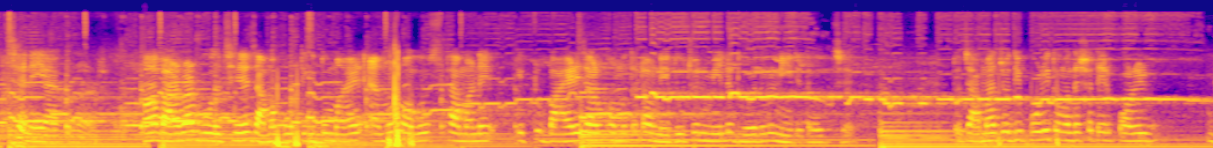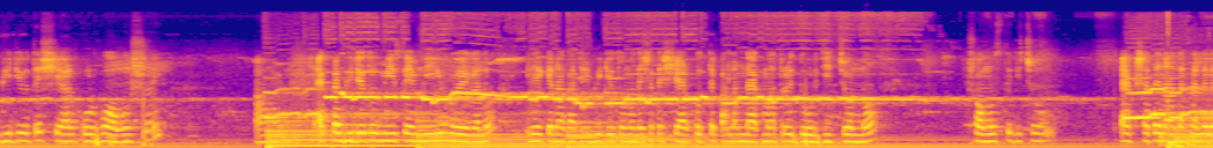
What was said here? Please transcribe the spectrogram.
ইচ্ছে নেই এখন আর। মা বারবার বলছে জামা পরতে, কিন্তু মায়ের এমন অবস্থা মানে একটু বাইরে যাওয়ার ক্ষমতাটাও নেই, দুজন মিলে ধরে ধরে নিয়ে যেতে হচ্ছে। তো জামা যদি পরি, তোমাদের সাথে এর পরের ভিডিওতে শেয়ার করব অবশ্যই। আর একটা ভিডিও তো মিস এমনিই হয়ে গেল। ঈদের কেনাকাটির ভিডিও তোমাদের সাথে শেয়ার করতে পারলাম না একমাত্র ওই দর্জির জন্য। সমস্ত কিছু একসাথে না দেখালে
